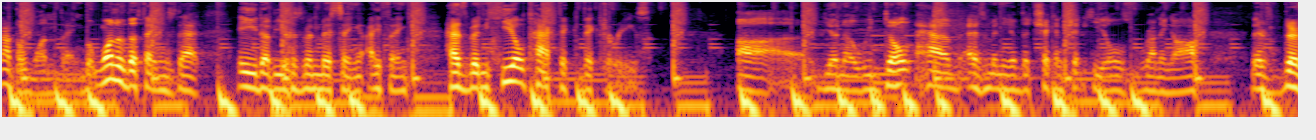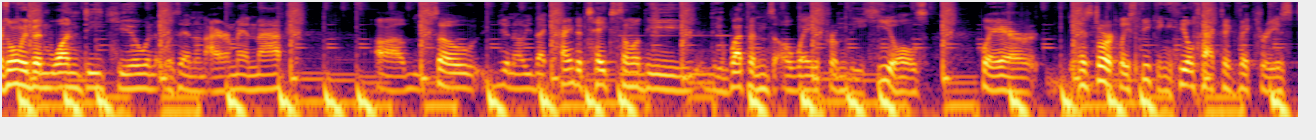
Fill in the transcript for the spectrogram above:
not the one thing, but one of the things that AEW has been missing, I think, has been heel tactic victories. Uh, you know, we don't have as many of the chicken shit heels running off. There's there's only been one DQ, and it was in an Iron Man match. Um, so you know that kind of takes some of the the weapons away from the heels, where historically speaking, heel tactic victories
